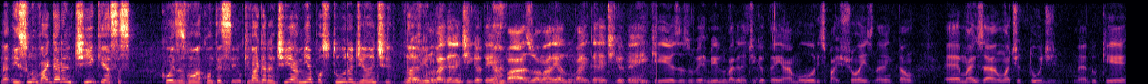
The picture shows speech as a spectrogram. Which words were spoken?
Né? Isso não vai garantir que essas coisas vão acontecer. O que vai garantir é a minha postura diante o da vida. não vai garantir que eu tenha paz, o amarelo não vai garantir que eu tenha riquezas, o vermelho não vai garantir que eu tenha amores, paixões, né? Então, é mais uma atitude né, do que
